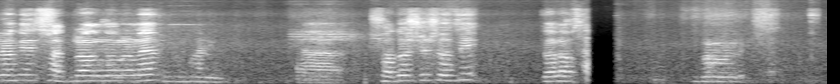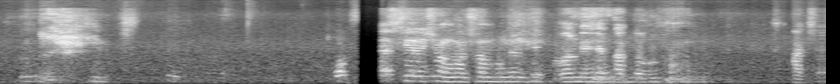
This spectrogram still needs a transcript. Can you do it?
বিরোধী ছাত্র আন্দোলনের আহ, সদস্য সচিব জনাব আজকের এই সংবাদ সম্মেলনে আচ্ছা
